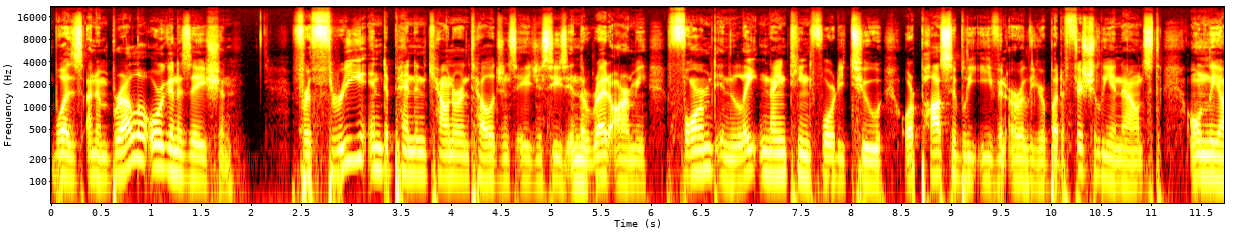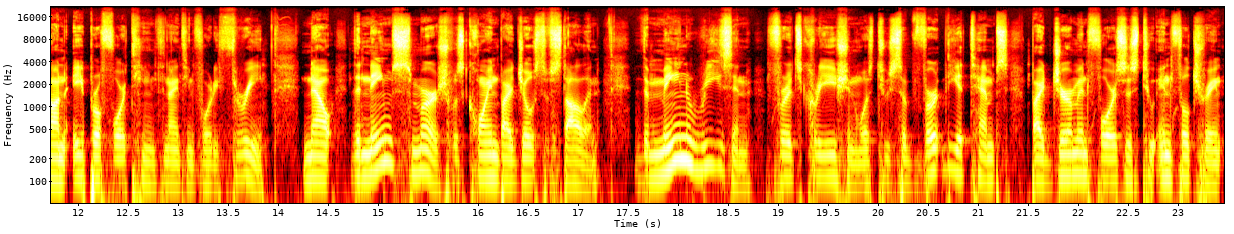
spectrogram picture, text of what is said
was an umbrella organization for three independent counterintelligence agencies in the Red Army formed in late 1942 or possibly even earlier, but officially announced only on April 14, 1943. Now, the name SMERSH was coined by Joseph Stalin. The main reason for its creation was to subvert the attempts by German forces to infiltrate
